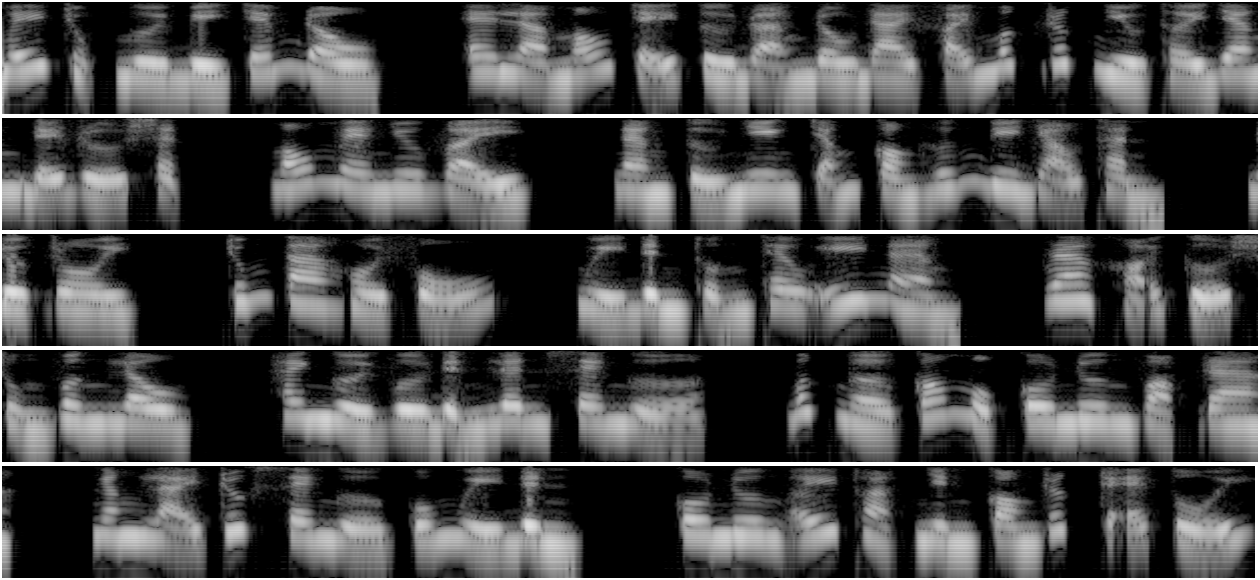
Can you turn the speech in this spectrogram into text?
mấy chục người bị chém đầu, e là máu chảy từ đoạn đầu đài phải mất rất nhiều thời gian để rửa sạch, máu me như vậy, nàng tự nhiên chẳng còn hướng đi dạo thành, được rồi, chúng ta hồi phủ, Ngụy Đình thuận theo ý nàng, ra khỏi cửa sùng vân lâu, hai người vừa định lên xe ngựa, bất ngờ có một cô nương vọt ra, ngăn lại trước xe ngựa của Ngụy Đình, cô nương ấy thoạt nhìn còn rất trẻ tuổi,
